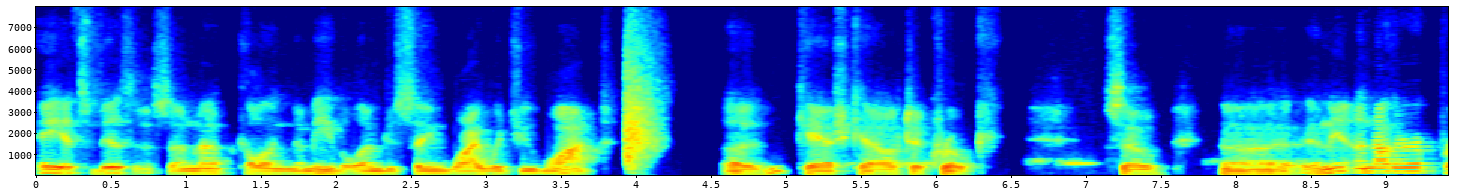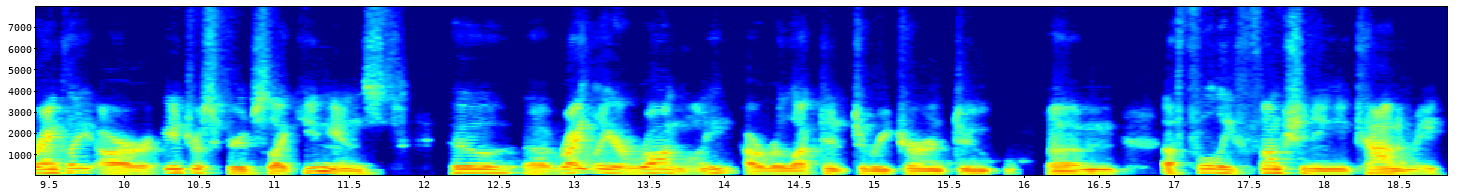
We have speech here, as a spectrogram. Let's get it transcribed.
hey, it's business. I'm not calling them evil. I'm just saying, why would you want a cash cow to croak? So, uh, and another, frankly, are interest groups like unions who, uh, rightly or wrongly, are reluctant to return to um, a fully functioning economy.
